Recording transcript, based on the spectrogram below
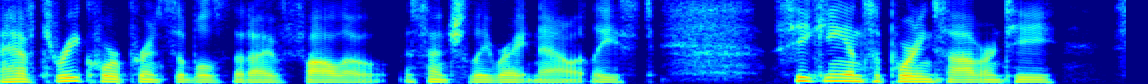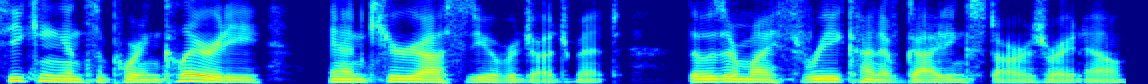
I have three core principles that I follow essentially right now, at least seeking and supporting sovereignty, seeking and supporting clarity, and curiosity over judgment. Those are my three kind of guiding stars right now.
